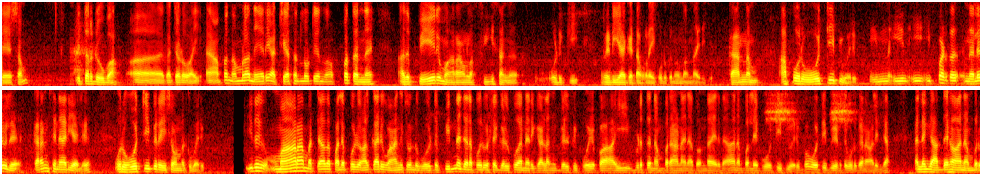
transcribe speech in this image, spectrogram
ശേഷം ഇത്ര രൂപ കച്ചവടമായി അപ്പൊ നമ്മൾ നേരെ അക്ഷയ സെന്ററിലോട്ട് ചെന്ന് അപ്പം തന്നെ അത് പേര് മാറാനുള്ള ഫീസ് അങ്ങ് ഒടുക്കി റെഡിയാക്കിയിട്ട് അവരുടെ കൊടുക്കുന്നത് നന്നായിരിക്കും. കാരണം അപ്പോൾ ഒരു ഒ ടി പി വരും. ഇന്ന് ഈ ഇപ്പോഴത്തെ നിലവിൽ കറണ്ട് സിനാരിയയിൽ ഒരു ഒ ടി പി റേഷ്യോ ഉണ്ടൊക്കെ വരും. ഇത് മാറാൻ പറ്റാതെ പലപ്പോഴും ആൾക്കാർ വാങ്ങിച്ചുകൊണ്ട് പോയിട്ട് പിന്നെ ചിലപ്പോൾ ഒരു പക്ഷേ ഗൾഫുകാരനായിരിക്കും അങ്ങ് ഗൾഫിൽ പോയി. അപ്പോൾ ഈ ഇവിടുത്തെ നമ്പറാണ് അതിനകത്ത് ഉണ്ടായിരുന്നത് ആ നമ്പറിലേക്ക് ഒ ടി പി വരും. ഇപ്പോൾ ഒ ടി പി എടുത്ത് കൊടുക്കാൻ ആളില്ല. അല്ലെങ്കിൽ അദ്ദേഹം ആ നമ്പർ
